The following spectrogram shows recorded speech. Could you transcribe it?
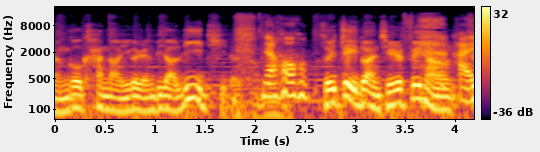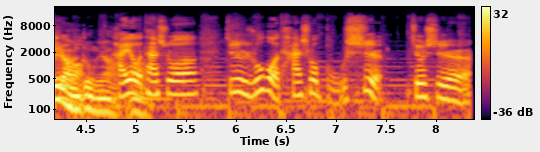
能够看到一个人比较立体的层面，然后所以这一段其实非常 非常重要。还有啊他说，就是如果他说不是，就是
